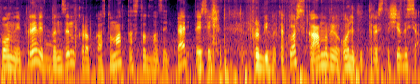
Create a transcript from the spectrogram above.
повний привід, бензин, коробка автомат та 125 тисяч пробігу. Також з камерою огляду 360.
